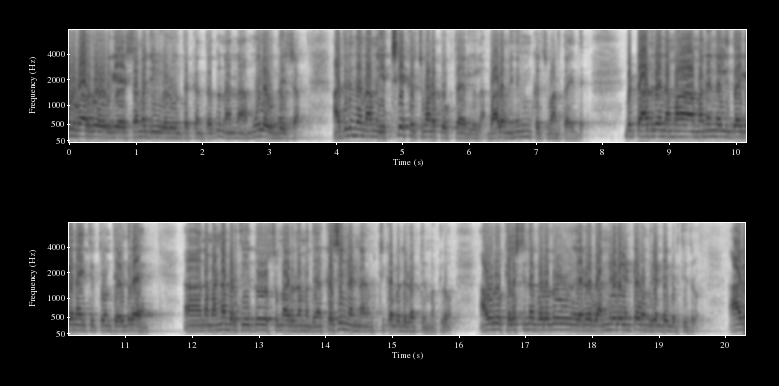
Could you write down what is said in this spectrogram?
ಕೊಡಬಾರ್ದು ಅವರಿಗೆ ಶ್ರಮಜೀವಿಗಳು ಅಂತಕ್ಕಂಥದ್ದು ನನ್ನ ಮೂಲ ಉದ್ದೇಶ. ಅದರಿಂದ ನಾನು ಹೆಚ್ಚಿಗೆ ಖರ್ಚು ಮಾಡೋಕ್ಕೆ ಹೋಗ್ತಾ ಇರಲಿಲ್ಲ. ಭಾಳ ಮಿನಿಮಮ್ ಖರ್ಚು ಮಾಡ್ತಾ ಇದ್ದೆ. ಬಟ್ ಆದರೆ ನಮ್ಮ ಮನೆಯಲ್ಲಿದ್ದಾಗ ಏನಾಯ್ತಿತ್ತು ಅಂತ ಹೇಳಿದ್ರೆ ನಮ್ಮ ಅಣ್ಣ ಬರ್ತಿದ್ದು ಸುಮಾರು ನಮ್ಮ ಕಸಿನ್ ಅಣ್ಣ ನಮ್ಮ ಚಿಕ್ಕಪ್ಪ ದೊಡ್ಡಪ್ಪನ ಮಕ್ಕಳು. ಅವರು ಕೆಲಸದಿಂದ ಬರೋದು ಎರಡು ಹನ್ನೆರಡು ಗಂಟೆ ಒಂದು ಗಂಟೆಗೆ ಬರ್ತಿದ್ರು. ಆಗ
